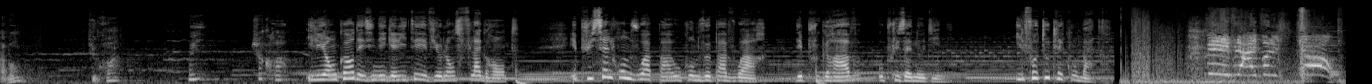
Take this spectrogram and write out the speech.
Ah bon? Tu crois? Oui, je crois. Il y a encore des inégalités et violences flagrantes. Et puis celles qu'on ne voit pas ou qu'on ne veut pas voir, des plus graves aux plus anodines. Il faut toutes les combattre. Vive la révolution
